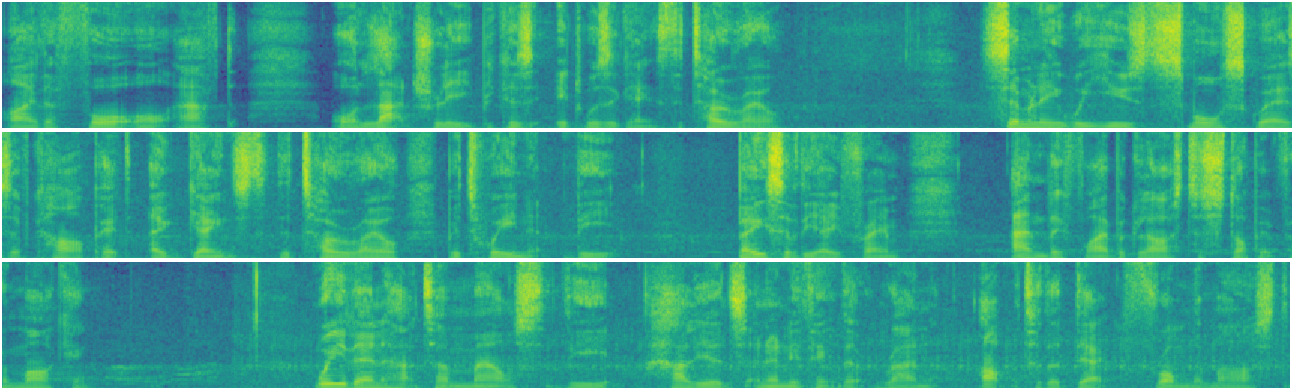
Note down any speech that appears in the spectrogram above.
either fore or aft or laterally because it was against the toe rail. Similarly, we used small squares of carpet against the toe rail between the base of the A-frame and the fiberglass to stop it from marking. We then had to mouse the halyards and anything that ran up to the deck from the mast.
